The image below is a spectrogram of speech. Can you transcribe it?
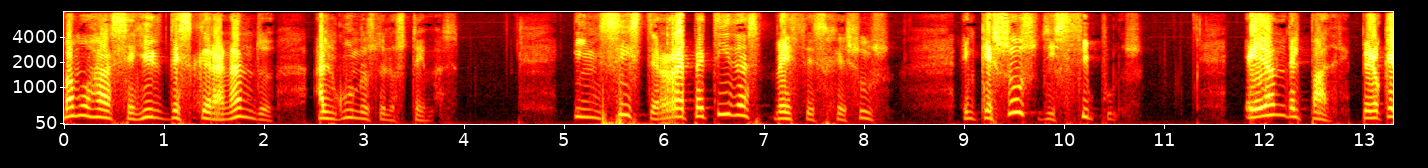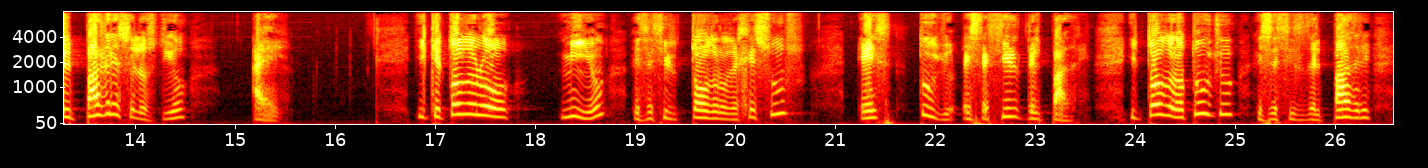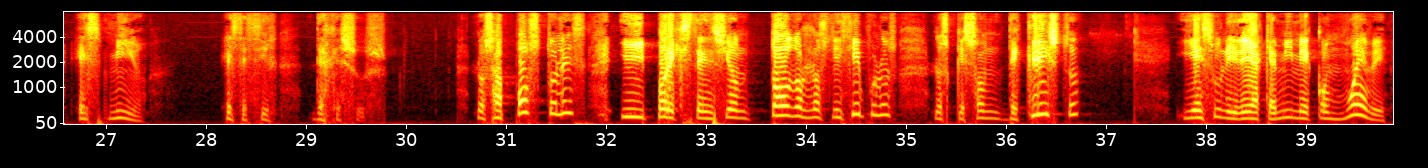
Vamos a seguir desgranando algunos de los temas. insiste repetidas veces Jesús en que sus discípulos eran del Padre, pero que el Padre se los dio a él. Y que todo lo mío, es decir, todo lo de Jesús, es tuyo, es decir, del Padre. Y todo lo tuyo, es decir, del Padre, es mío, es decir, de Jesús. Los apóstoles y por extensión todos los discípulos, los que son de Cristo, y es una idea que a mí me conmueve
